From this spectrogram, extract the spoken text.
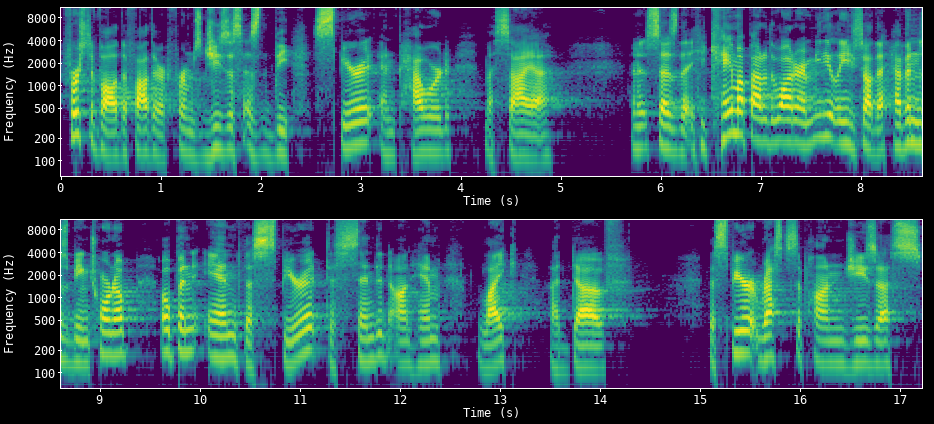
First of all, the Father affirms Jesus as the Spirit empowered Messiah. And it says that he came up out of the water. Immediately he saw the heavens being torn open, and the Spirit descended on him like a dove. The Spirit rests upon Jesus.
